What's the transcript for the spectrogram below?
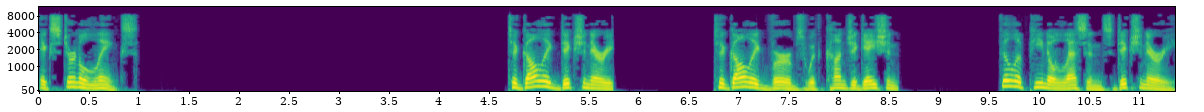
External links. Tagalog Dictionary. Tagalog verbs with conjugation. Filipino Lessons Dictionary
